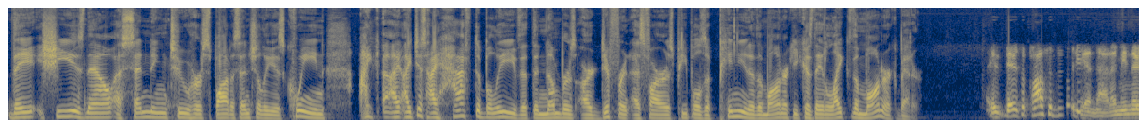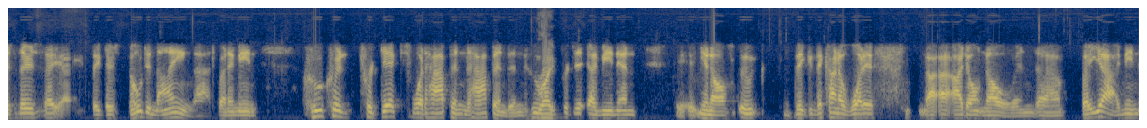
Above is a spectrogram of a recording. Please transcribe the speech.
They she is now ascending to her spot essentially as queen. I, I, I just I have to believe that the numbers are different as far as people's opinion of the monarchy because they like the monarch better. There's a possibility in that. I mean, there's there's I, there's no denying that. But I mean, who could predict what happened happened, and who right. could predict? I mean, and you know, the, the kind of what if, I, I don't know. And, uh, but yeah, I mean,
